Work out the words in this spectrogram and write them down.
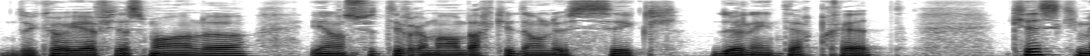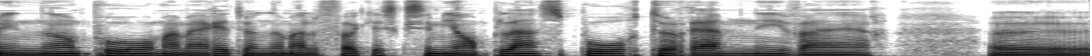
de chorégraphie à ce moment-là. Et ensuite, tu es vraiment embarqué dans le cycle de l'interprète. Qu'est-ce qui maintenant, pour Ma mère est un homme alpha, qu'est-ce qui s'est mis en place pour te ramener vers euh,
